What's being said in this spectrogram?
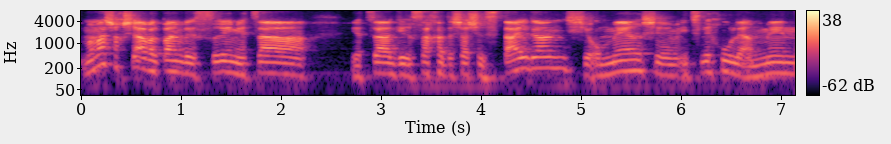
ממש עכשיו, 2020, יצא יצאה גרסה חדשה של StyleGAN, שאומר שהם הצליחו לאמן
